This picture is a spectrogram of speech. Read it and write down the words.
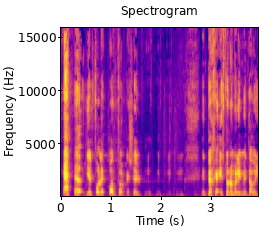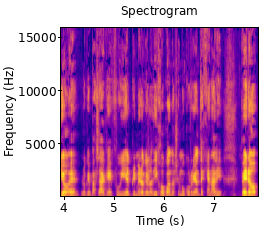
y el Fall Sponsor, que es el Entonces, esto no me lo he inventado yo, ¿eh? Lo que pasa es que fui el primero que lo dijo cuando se me ocurrió antes que a nadie. Pero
